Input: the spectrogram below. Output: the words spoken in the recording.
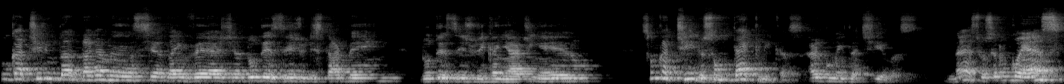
O gatilho da, da ganância, da inveja, do desejo de estar bem, do desejo de ganhar dinheiro. São gatilhos, são técnicas argumentativas. Né? Se você não conhece,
